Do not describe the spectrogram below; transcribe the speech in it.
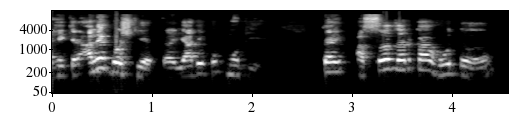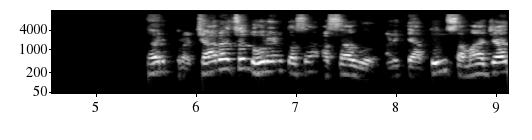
हे अनेक गोष्टी आहेत यादी खूप मोठी आहे. तर असं जर का होतं तर प्रचाराचं धोरण कसं असावं आणि त्यातून समाजात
